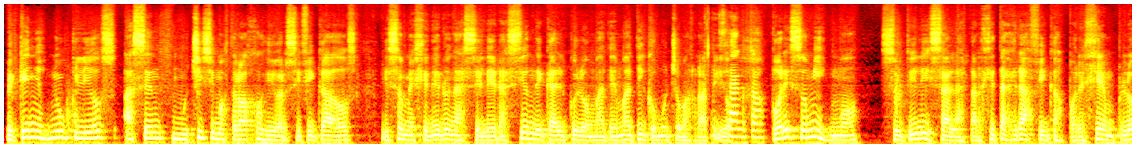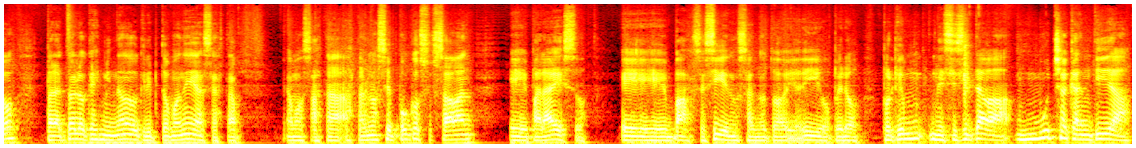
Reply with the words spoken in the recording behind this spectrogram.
pequeños núcleos hacen muchísimos trabajos diversificados y eso me genera una aceleración de cálculo matemático mucho más rápido. Exacto. Por eso mismo se utilizan las tarjetas gráficas, por ejemplo, para todo lo que es minado de criptomonedas, hasta, digamos, hasta, hasta no hace poco se usaban eh, para eso. Eh, se siguen usando todavía, digo, pero porque necesitaba mucha cantidad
